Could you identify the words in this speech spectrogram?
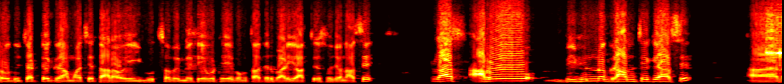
আরও দু চারটে গ্রাম আছে, তারাও এই উৎসবে মেতে ওঠে এবং তাদের বাড়ি আত্মীয় স্বজন আসে। প্লাস আরও বিভিন্ন গ্রাম থেকে আসে, আর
